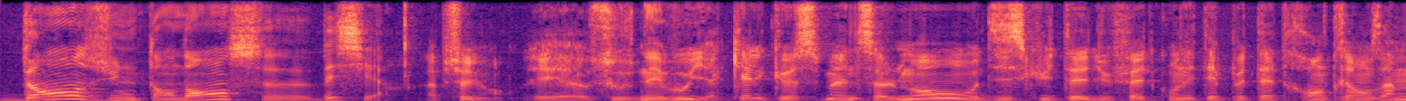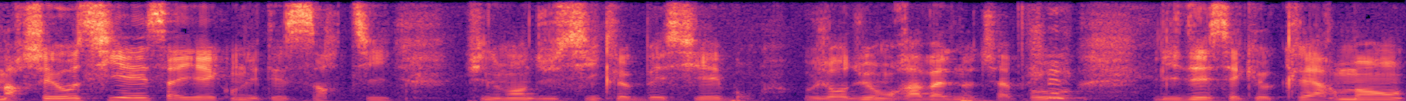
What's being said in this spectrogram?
dans une tendance euh, baissière. Absolument. Et souvenez-vous, il y a quelques semaines seulement, on discutait du fait qu'on était peut-être rentré dans un marché haussier, ça y est, qu'on était sorti finalement du cycle baissier. Bon, aujourd'hui, on ravale notre chapeau. L'idée, c'est que clairement,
